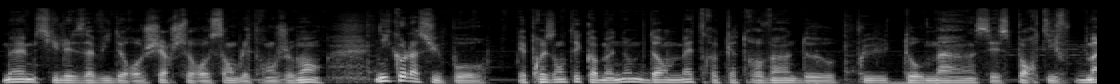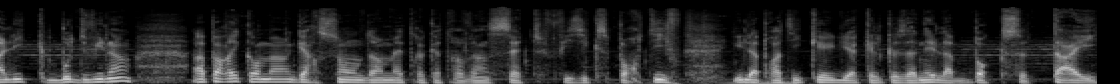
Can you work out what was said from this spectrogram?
même si les avis de recherche se ressemblent étrangement. Nicolas Suppot est présenté comme un homme d'un mètre 82, plutôt mince et sportif. Malik Boudvillain apparaît comme un garçon d'un mètre 87, physique sportif. Il a pratiqué il y a quelques années la boxe taille.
